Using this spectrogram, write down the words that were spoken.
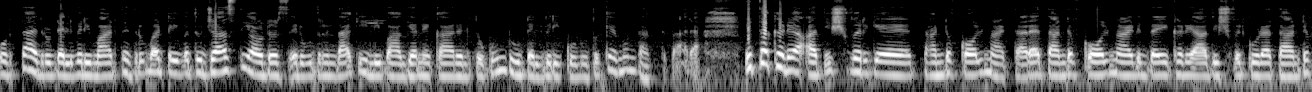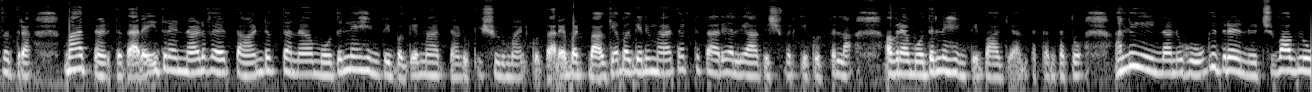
ಕೊಡ್ತಾ ಇದ್ರು ಡೆಲಿವರಿ ಮಾಡ್ತಿದ್ರು ಬಟ್ ಇವತ್ತು ಜಾಸ್ತಿ ಆರ್ಡರ್ಸ್ ಇರುವುದರಿಂದಾಗಿ ಇಲ್ಲಿ ಭಾಗ್ಯನೇ ಕಾರಲ್ಲಿ ತಗೊಂಡು ಡೆಲಿವರಿ ಕೊಡೋದಕ್ಕೆ ಮುಂದಾಗ್ತಿದ್ದಾರೆ. ಇತ್ತ ಕಡೆ ಆದೀಶ್ವರ್ಗೆ ತಾಂಡವ್ ಕಾಲ್ ಮಾಡ್ತಾರೆ. ತಾಂಡವ್ ಕಾಲ್ ಮಾಡಿದ್ದ ಈ ಕಡೆ ಆದೀಶ್ವರ್ ಕೂಡ ತಾಂಡವ್ ಹತ್ರ ಮಾತನಾಡ್ತಿದ್ದಾರೆ. ಇದರ ನಡುವೆ ತಾಂಡವ್ ತನ್ನ ಮೊದಲನೇ ಹೆಂಡತಿ ಬಗ್ಗೆ ಮಾತನಾಡೋಕೆ ಶುರು ಮಾಡ್ಕೋತಾರೆ. ಬಟ್ ಭಾಗ್ಯ ಬಗ್ಗೆನೇ ಮಾತಾಡ್ತಿದ್ದಾರೆ. ಅಲ್ಲಿ ಆದೀಶ್ವರ್ಗೆ ಗೊತ್ತಿಲ್ಲ. ಅವರ ಮೊದಲನೇ ಹೆಂಡತಿ ಭಾಗ್ಯ ಅಂತಕ್ಕಂಥದ್ದು. ಅಲ್ಲಿ ನಾನು ಹೋಗಿದ್ರೆ ನಿಜವಾಗ್ಲೂ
